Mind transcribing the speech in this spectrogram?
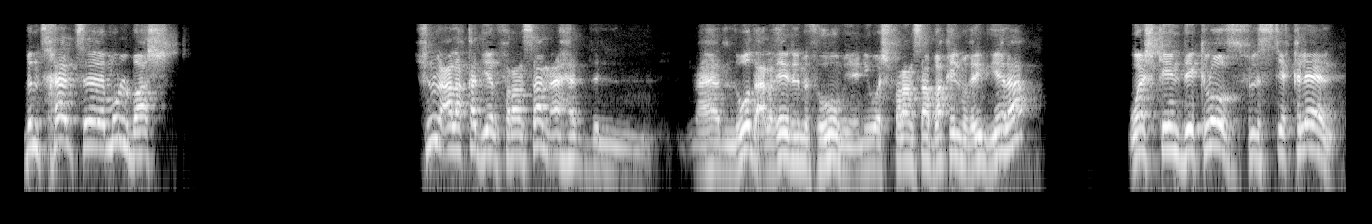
بنت خالة مول الباش. شنو العلاقة ديال فرنسا مع هذا مع هذا الوضع الغير المفهوم؟ يعني واش فرنسا باقي المغرب ديالها؟ واش كاين دي كلوز في الاستقلال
